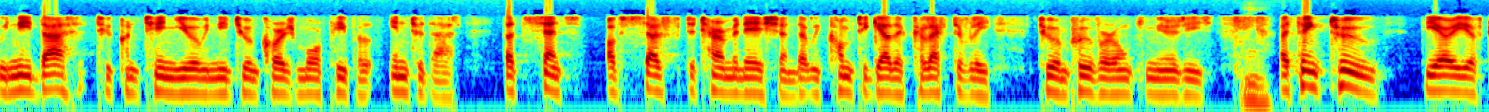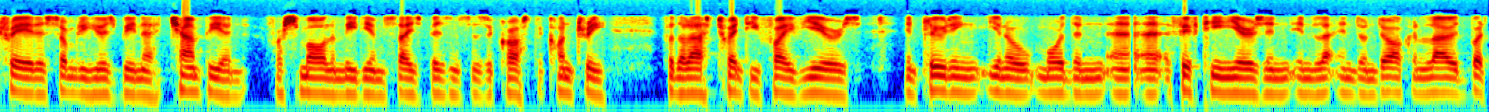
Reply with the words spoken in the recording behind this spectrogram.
We need that to continue. We need to encourage more people into that. That sense of self determination that we come together collectively to improve our own communities. Mm. I think, too, the area of trade as somebody who has been a champion for small and medium sized businesses across the country for the last 25 years, including you know more than uh, uh 15 years in, in in Dundalk and Louth, but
